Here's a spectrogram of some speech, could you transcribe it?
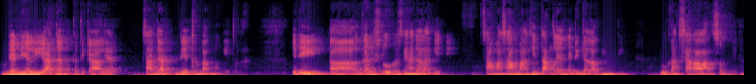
kemudian dia lihat dan ketika lihat sadar dia terbangun gitu lah jadi uh, garis lurusnya adalah gini sama-sama kita ngelihatnya di dalam mimpi bukan secara langsung gitu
